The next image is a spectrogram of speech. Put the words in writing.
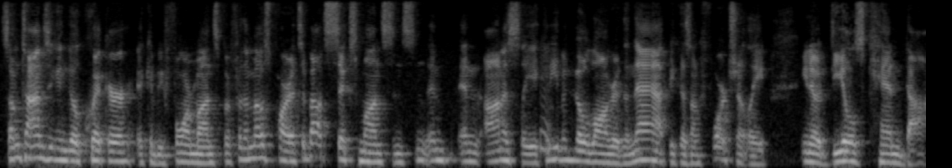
sometimes it can go quicker. It can be four months, but for the most part, it's about six months. And and, and honestly, it can hmm. even go longer than that because unfortunately, you know, deals can die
